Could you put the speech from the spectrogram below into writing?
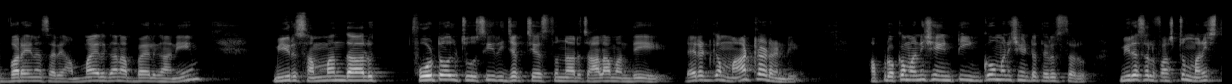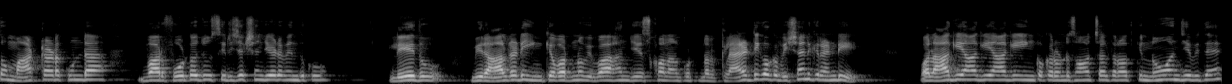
ఎవరైనా సరే అమ్మాయిలు కానీ అబ్బాయిలు కానీ మీరు సంబంధాలు ఫోటోలు చూసి రిజెక్ట్ చేస్తున్నారు చాలామంది. డైరెక్ట్గా మాట్లాడండి. అప్పుడు ఒక మనిషి ఏంటి ఇంకో మనిషి ఏంటో తెలుస్తారు. మీరు అసలు ఫస్ట్ మనిషితో మాట్లాడకుండా వారు ఫోటో చూసి రిజెక్షన్ చేయడం ఎందుకు? లేదు మీరు ఆల్రెడీ ఇంకెవరినో వివాహం చేసుకోవాలనుకుంటున్నారు. క్లారిటీగా ఒక విషయానికి రండి. వాళ్ళు ఆగి ఆగి ఆగి ఇంకొక రెండు సంవత్సరాల తర్వాతకి నో అని చెబితే?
